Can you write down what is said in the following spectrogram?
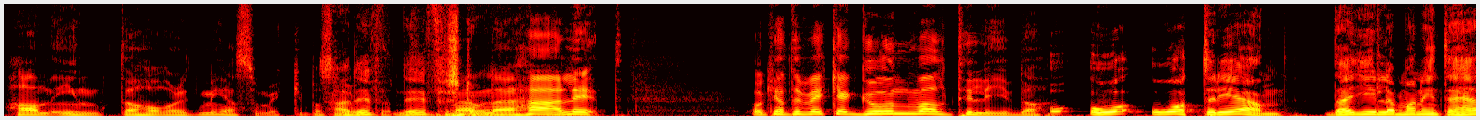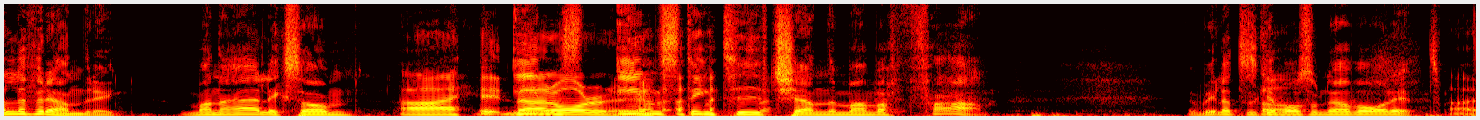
han inte har varit med så mycket på slutet. Ja, det, det förstår Men jag. Eh, härligt. Och kan inte väcka Gunvald till liv då? Och, och, återigen, där gillar man inte heller förändring. Man är liksom, Nej, där inst, har du instinktivt känner man, vad fan, jag vill att det ska ja. vara som det har varit. Nej.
